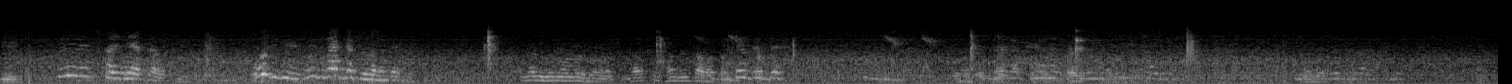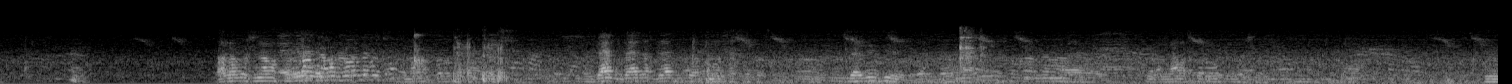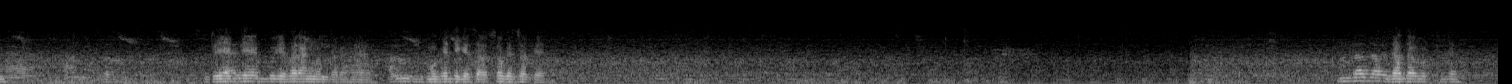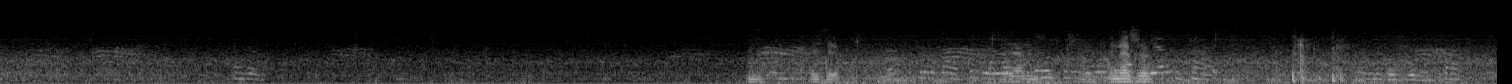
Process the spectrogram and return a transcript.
Böyle sayını yapalım. O gibi biz ben de kullanım dedi. Ben de bunu alırım. Yaptım, sen de alırım. Şey dedi. Valla bu namaz kılıyor. Namaz kılıyor. Ben ben ben namaz kılıyorum. Ben de diyorum. Namaz kılıyor. দুই এক দিয়ে বুড়ি এবার আঙ্গুল ধরে হ্যাঁ মুখের দিকে যাও চোখে চোখে দাদা বক্তি দাও হুম, এই যে এনে আসো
